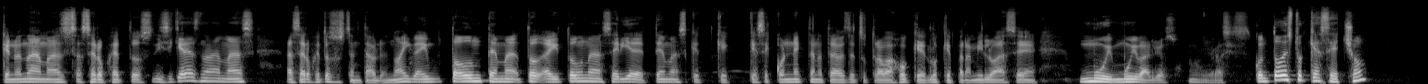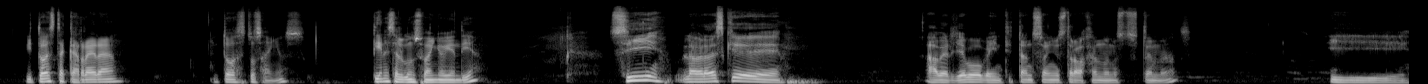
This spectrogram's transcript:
que no es nada más hacer objetos, ni siquiera es nada más hacer objetos sustentables, ¿no? Hay, hay todo un tema, todo, hay toda una serie de temas que, que, que, se conectan a través de tu trabajo, que es lo que para mí lo hace muy, muy valioso. Muy gracias. Con todo esto que has hecho y toda esta carrera, todos estos años, ¿tienes algún sueño hoy en día? Sí, la verdad es que a ver, llevo veintitantos años trabajando en estos temas y,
